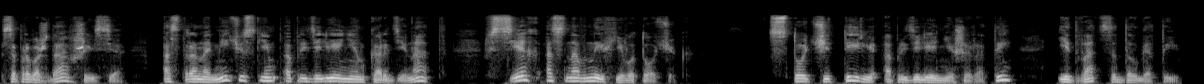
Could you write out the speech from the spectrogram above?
сопровождавшейся астрономическим определением координат всех основных его точек. 104 определения широты и 20 долготы.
